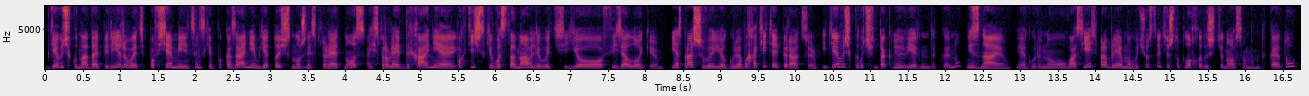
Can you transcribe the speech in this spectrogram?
девочку надо оперировать по всем медицинским показаниям, ей точно нужно исправлять нос, а исправлять дыхание, фактически восстанавливать ее физиологию. Я спрашиваю ее, говорю, а вы хотите операцию? И девочка очень очень так неуверенно, такая, ну, не знаю. Я говорю, ну, у вас есть проблема, вы чувствуете, что плохо дышите носом? Она такая, ну,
